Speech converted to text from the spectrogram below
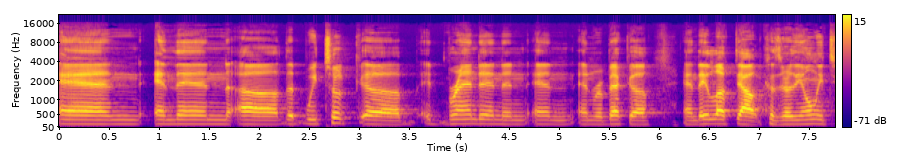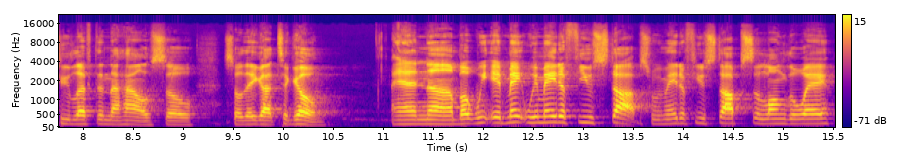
and and then uh, the, we took uh, Brandon and, and, and Rebecca, and they lucked out because they're the only two left in the house, so so they got to go. And uh, but we it made we made a few stops. We made a few stops along the way.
